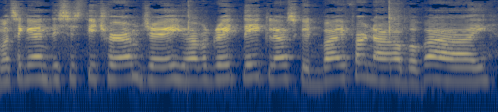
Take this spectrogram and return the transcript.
Once again, this is Teacher MJ. You have a great day, class. Goodbye for now. Bye-bye.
